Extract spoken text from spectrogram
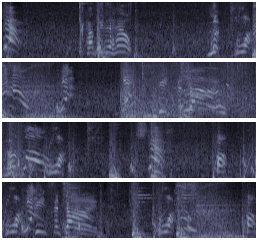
Yeah! Happy to help. Look. what? Ow! Yeah! Yes! Pizza time. Whoa! Wha- Yeah! Ha! Wha- Yeah. Pizza time. Wha- Ha!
